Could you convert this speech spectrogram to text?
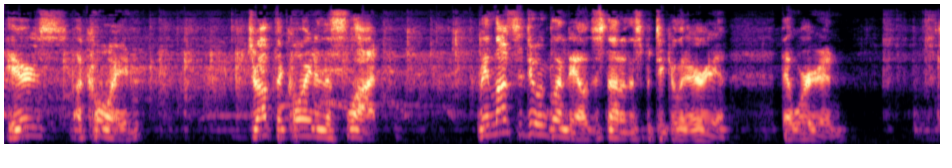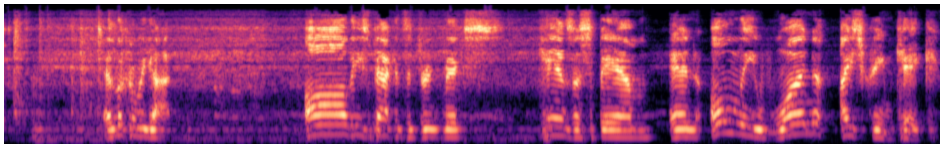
Here's a coin. Drop the coin in the slot. I mean, lots to do in Glendale, just not in this particular area that we're in. And look what we got. All these packets of drink mix, cans of spam, and only one ice cream cake.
